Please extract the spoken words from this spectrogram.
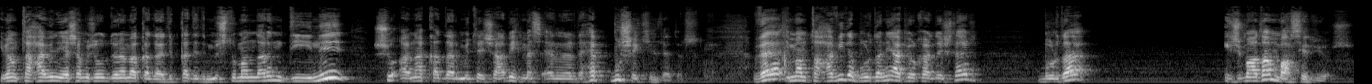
İmam Tahavi'nin yaşamış olduğu döneme kadar dikkat edin. Müslümanların dini şu ana kadar müteşabih meselelerde hep bu şekildedir. Ve İmam Tahavi de burada ne yapıyor kardeşler? Burada icmadan bahsediyor.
